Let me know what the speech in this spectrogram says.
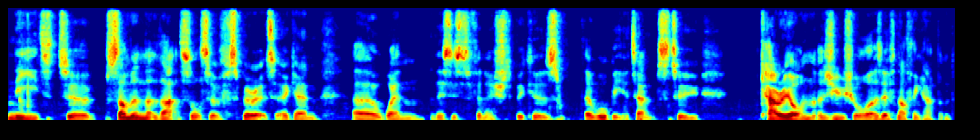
need to summon that sort of spirit again uh, when this is finished, because there will be attempts to carry on as usual, as if nothing happened.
